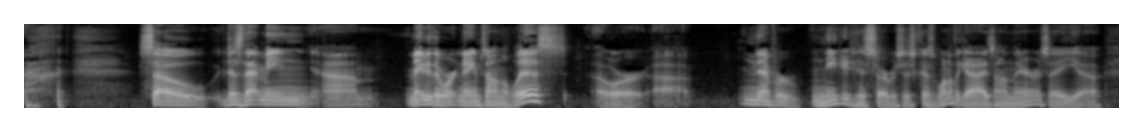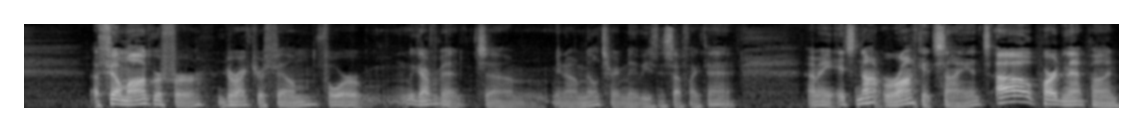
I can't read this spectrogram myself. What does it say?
so does that mean um, maybe there weren't names on the list or uh, never needed his services? Because one of the guys on there is a uh, a filmographer, director of film for the government, um, you know, military movies and stuff like that. I mean, it's not rocket science. Oh, pardon that pun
